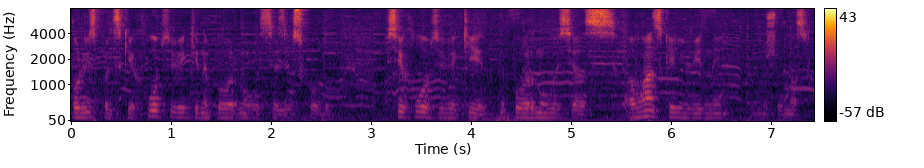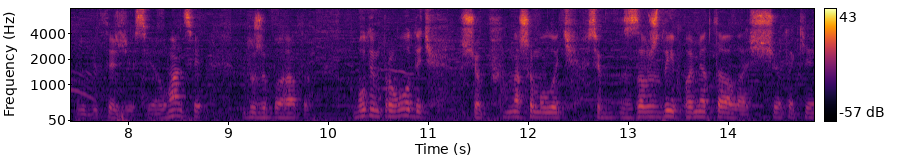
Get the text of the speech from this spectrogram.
бориспольських хлопців, які не повернулися зі Сходу, всіх хлопців, які не повернулися з афганської війни, тому що в нас в клубі теж є і афганці дуже багато. Будемо проводити, щоб наша молодь завжди пам'ятала, що таке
